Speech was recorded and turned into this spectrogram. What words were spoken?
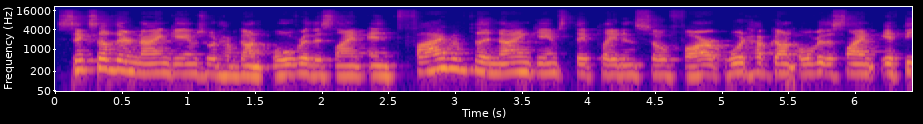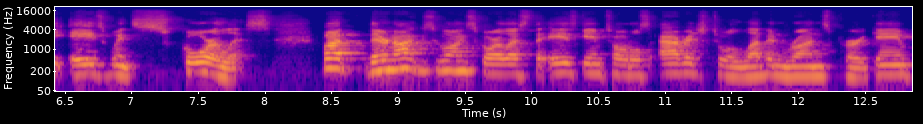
Six of their nine games would have gone over this line, and five of the nine games they played in so far would have gone over this line if the A's went scoreless. But they're not going scoreless. The A's game totals average to 11 runs per game,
